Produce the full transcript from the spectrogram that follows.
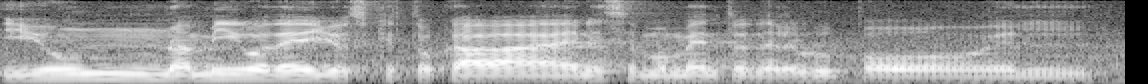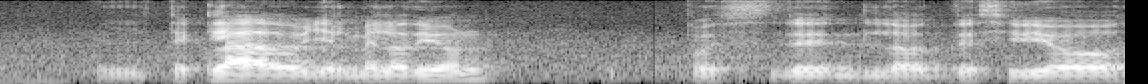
Y un amigo de ellos que tocaba en ese momento en el grupo el, el teclado y el melodión, pues de, lo decidió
